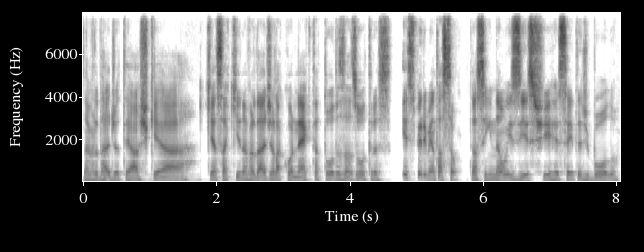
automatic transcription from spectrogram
na verdade até acho que é a que essa aqui, na verdade, ela conecta todas as outras. Experimentação. Então, assim, não existe receita de bolo,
